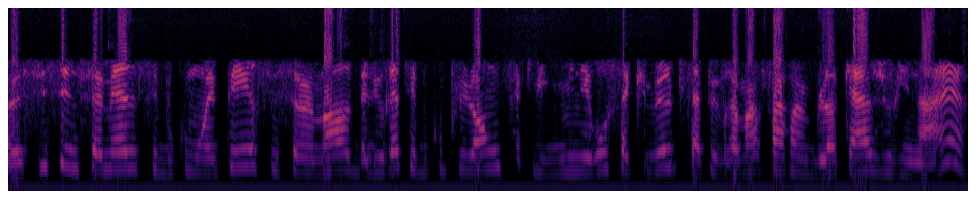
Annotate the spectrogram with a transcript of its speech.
Euh, si c'est une femelle, c'est beaucoup moins pire. Si c'est un mâle, ben, l'urètre est beaucoup plus longue, fait que les minéraux s'accumulent, puis ça peut vraiment faire un blocage urinaire.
